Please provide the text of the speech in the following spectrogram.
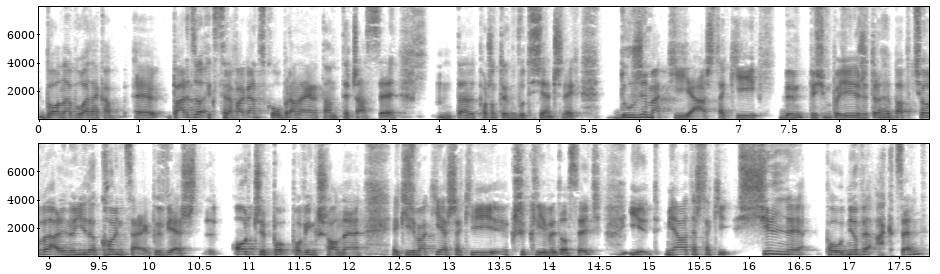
bo ona była taka e, bardzo ekstrawagancko ubrana jak na tamte czasy, ten początek dwutysięcznych. Duży makijaż, makijaż, taki byśmy powiedzieli, że trochę babciowy, ale no nie do końca, jakby wiesz, oczy po, powiększone, jakiś makijaż taki krzykliwy dosyć. I miała też taki silny południowy akcent,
